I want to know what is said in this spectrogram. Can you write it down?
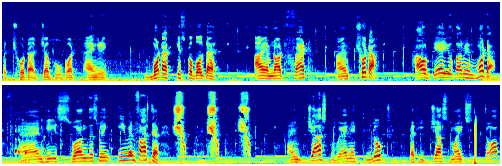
But Chota Jaggu got angry. Mota kisko bolta hai? I am not fat, I am Chota. How dare you call me Mota? And he swung the swing even faster. And just when it looked that he just might stop,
